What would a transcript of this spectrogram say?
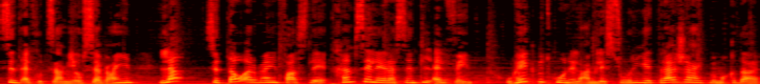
سنة 1970 ل 46.5 ليرة سنة 2000 وهيك بتكون العملة السورية تراجعت بمقدار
